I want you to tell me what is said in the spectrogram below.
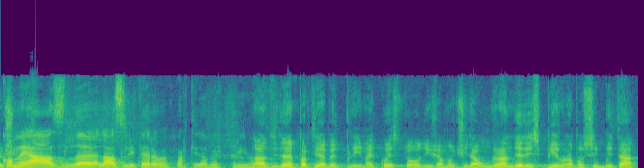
come dà... ASL, l'ASL è partita per prima. L'ASL Teramo è partita per prima e questo diciamo, ci dà un grande respiro, una possibilità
